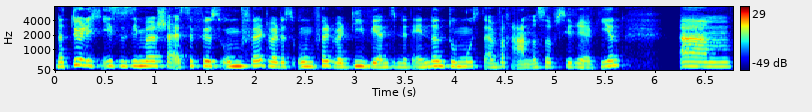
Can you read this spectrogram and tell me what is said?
Natürlich ist es immer scheiße fürs Umfeld, weil das Umfeld, weil die werden sie nicht ändern, du musst einfach anders auf sie reagieren. Ähm,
